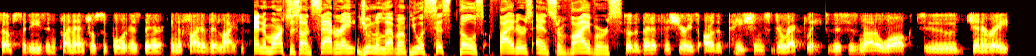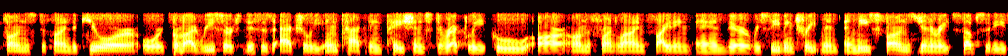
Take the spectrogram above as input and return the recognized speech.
subsidies and financial support as they're in the fight of their life. And the march is on Saturday, June 11th. You assist those fighters and survivors. So the beneficiaries are the patients directly. So this is not a walk to generate funds to find a cure or provide research. This is actually impacting patients directly who are on the front line fighting and they're receiving treatment. And these funds generate subsidies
